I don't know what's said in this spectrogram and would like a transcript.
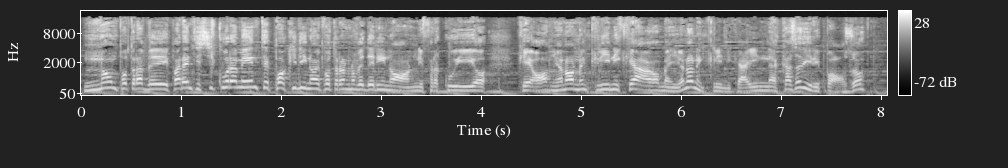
non potrà vedere i parenti, sicuramente pochi di noi potranno vedere i nonni, fra cui io che ho mio nonno in clinica, o meglio non in clinica, in casa di riposo.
